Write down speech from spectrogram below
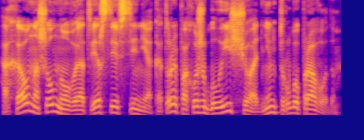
а Хау нашел новое отверстие в стене, которое, похоже, было еще одним трубопроводом.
